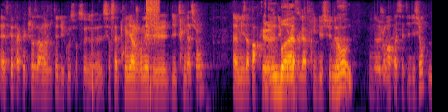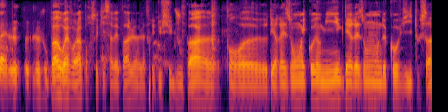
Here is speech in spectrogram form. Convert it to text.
Est-ce que tu as quelque chose à rajouter du coup sur, ce, sur cette première journée du, du Tri-Nation? Euh, Mis à part que du coup, Bah, la- l'Afrique du Sud non. euh, ne jouera pas cette édition? Ben, le, le joue pas, ouais, voilà, pour ceux qui savaient pas, l'Afrique du Sud joue pas euh, pour euh, des raisons économiques, des raisons de Covid, tout ça.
